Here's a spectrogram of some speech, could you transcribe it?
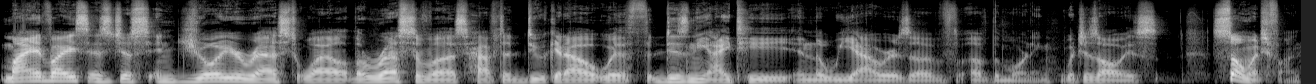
my advice is just enjoy your rest while the rest of us have to duke it out with Disney IT in the wee hours of, of the morning, which is always so much fun.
